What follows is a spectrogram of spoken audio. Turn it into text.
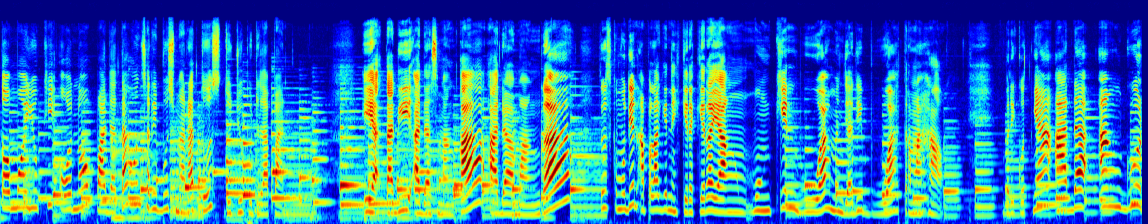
Tomoyuki Ono pada tahun 1978. Iya, tadi ada semangka, ada mangga, Terus kemudian apalagi nih kira-kira yang mungkin buah menjadi buah termahal. Berikutnya ada anggur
